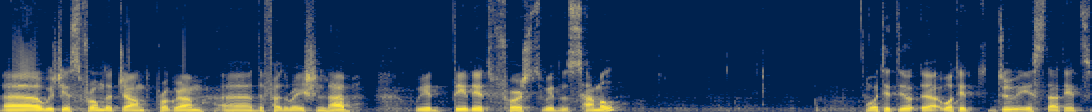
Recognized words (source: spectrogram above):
uh, which is from the GEANT program, uh, the Federation Lab. We did it first with SAML. What it, do, uh, what it do is that it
